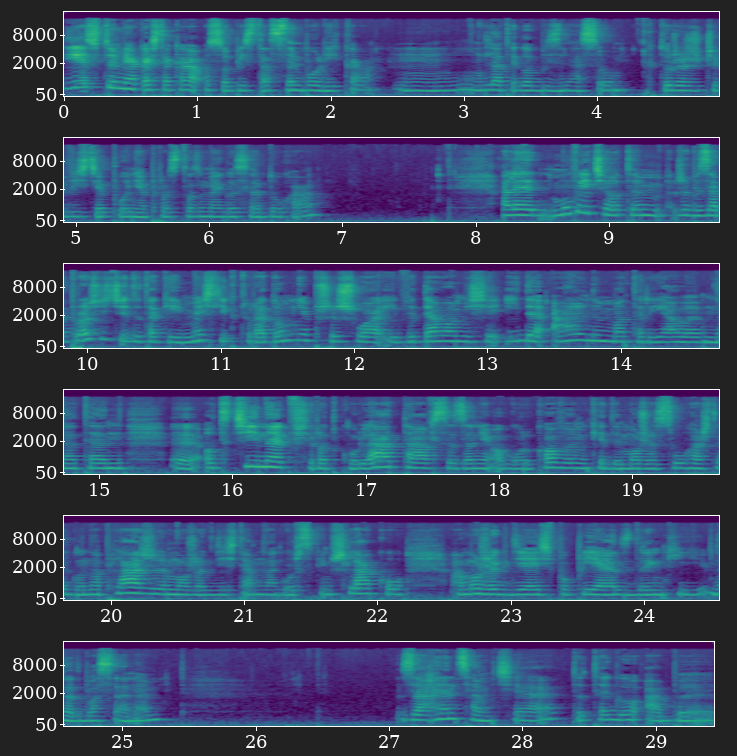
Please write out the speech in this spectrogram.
jest w tym jakaś taka osobista symbolika mm, dla tego biznesu, który rzeczywiście płynie prosto z mojego serducha. Ale mówię Ci o tym, żeby zaprosić Cię do takiej myśli, która do mnie przyszła i wydała mi się idealnym materiałem na ten y, odcinek w środku lata, w sezonie ogórkowym, kiedy może słuchasz tego na plaży, może gdzieś tam na górskim szlaku, a może gdzieś popijając drinki nad basenem. Zachęcam Cię do tego, aby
